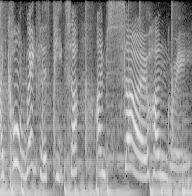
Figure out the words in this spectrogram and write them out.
I can't wait for this pizza. I'm so hungry.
